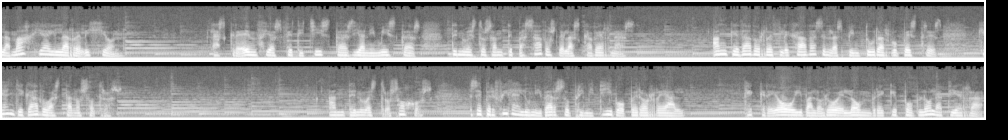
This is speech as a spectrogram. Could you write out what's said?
la magia y la religión, las creencias fetichistas y animistas de nuestros antepasados de las cavernas, han quedado reflejadas en las pinturas rupestres que han llegado hasta nosotros. Ante nuestros ojos se perfila el universo primitivo pero real, que creó y valoró el hombre que pobló la tierra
